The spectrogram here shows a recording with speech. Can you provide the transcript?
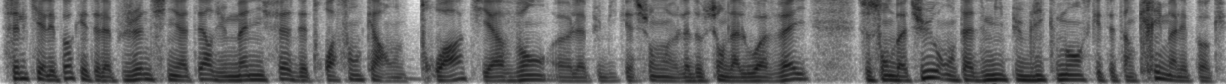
celle qui, à l'époque, était la plus jeune signataire du manifeste des 343, qui, avant euh, la publication, l'adoption de la loi Veil, se sont battus, ont admis publiquement, ce qui était un crime à l'époque,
